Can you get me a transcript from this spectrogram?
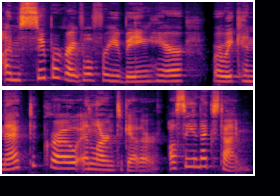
I'm super grateful for you being here where we connect, grow, and learn together. I'll see you next time.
